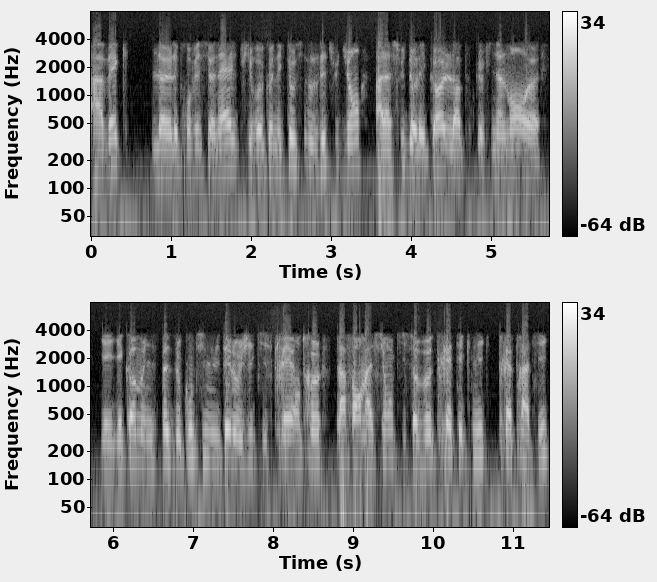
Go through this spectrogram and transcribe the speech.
avec le- les professionnels, puis reconnecter aussi nos étudiants à la suite de l'école pour que finalement il y, ait- comme une espèce de continuité logique qui se crée entre la formation qui se veut très technique, très pratique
